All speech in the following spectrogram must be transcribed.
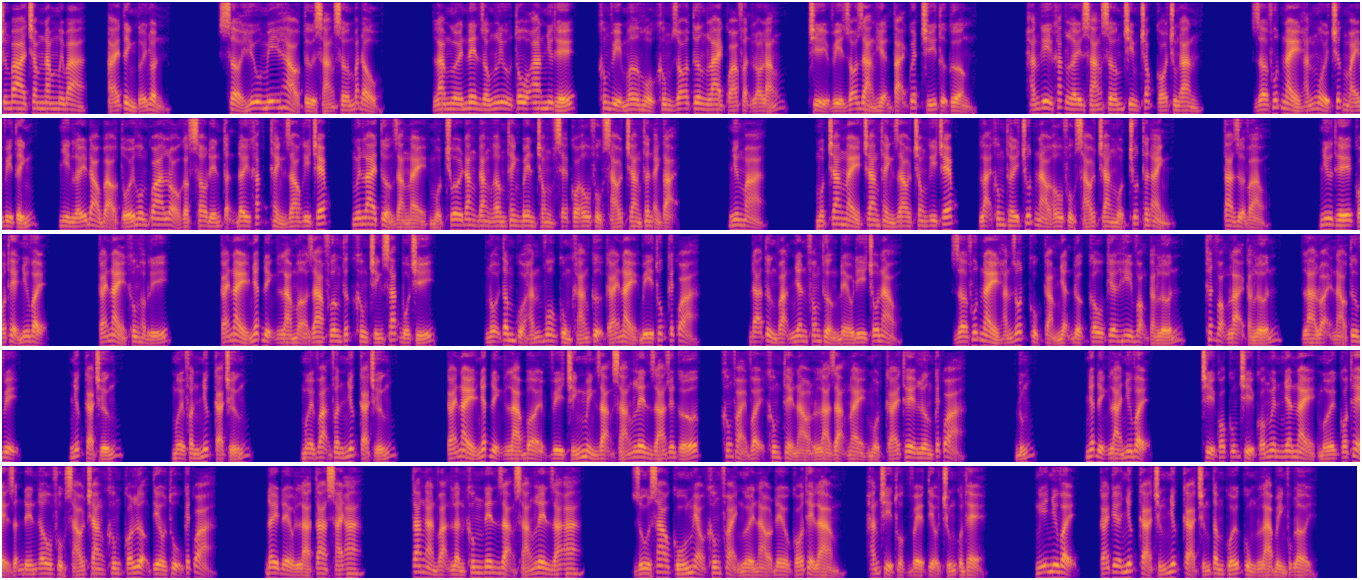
chương ba trăm năm mươi ba, ái tình tới nhuận. Sở hữu mỹ hảo từ sáng sớm bắt đầu. Làm người nên giống lưu tô an như thế, không vì mơ hồ không rõ tương lai quá phận lo lắng, chỉ vì rõ ràng hiện tại quyết trí tự cường. Hắn ghi khắc lấy sáng sớm chim chóc có chung ăn. Giờ phút này hắn ngồi trước máy vi tính, nhìn lấy đào bảo tối hôm qua lò gập sau đến tận đây khắc thành dao ghi chép, nguyên lai tưởng rằng này một chuôi đăng đăng âm thanh bên trong sẽ có âu phục sáo trang thân ảnh tại. Nhưng mà, một trang này trang thành dao trong ghi chép, lại không thấy chút nào âu phục sáo trang một chút thân ảnh. Ta dựa vào. Như thế có thể như vậy. Cái này không hợp lý cái này nhất định là mở ra phương thức không chính xác bố trí. Nội tâm của hắn vô cùng kháng cự cái này bi thúc kết quả. Đã từng vạn nhân phong thưởng đều đi chỗ nào? Giờ phút này hắn rốt cục cảm nhận được câu kia hy vọng càng lớn, thất vọng lại càng lớn, là loại nào tư vị? Nhức cả trứng. Mười phần nhức cả trứng. Mười vạn phân nhức cả trứng. Cái này nhất định là bởi vì chính mình dạng sáng lên giá duyên cớ, không phải vậy không thể nào là dạng này một cái thê lương kết quả. Đúng. Nhất định là như vậy. Chỉ có cũng chỉ có nguyên nhân này mới có thể dẫn đến âu phục sáo trang không có lượng tiêu thụ kết quả. Đây đều là ta sai a ta ngàn vạn lần không nên dạng sáng lên giá a. Dù sao cú mèo không phải người nào đều có thể làm, hắn chỉ thuộc về tiểu chúng quần thể. Nghĩ như vậy, cái kia nhức cả trứng nhức cả trứng tâm cuối cùng là bình phục lời.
